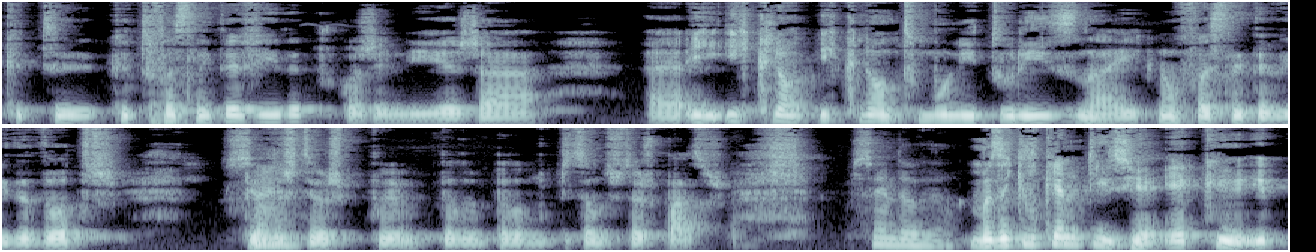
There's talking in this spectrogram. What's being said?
que te, que te facilite a vida, porque hoje em dia já, uh, e, e, que não, e que não te monitorize, não é? E que não facilite a vida de outros pelos teus, pela, pela monitorização dos teus passos. Sem dúvida. Mas aquilo que é notícia é que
